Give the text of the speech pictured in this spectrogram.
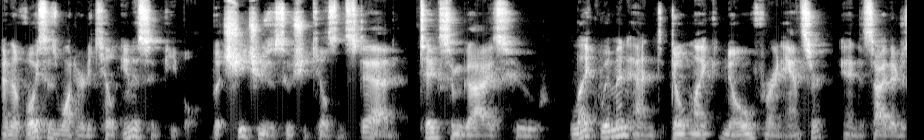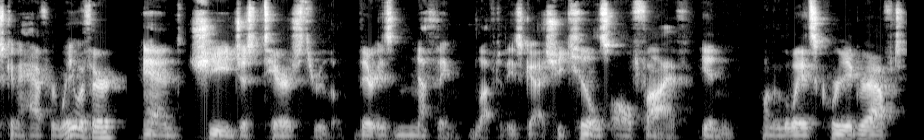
And the voices want her to kill innocent people, but she chooses who she kills instead. Takes some guys who like women and don't like no for an answer and decide they're just going to have her way with her and she just tears through them. There is nothing left of these guys. She kills all five in one of the way it's choreographed.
